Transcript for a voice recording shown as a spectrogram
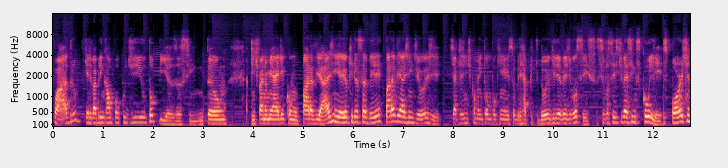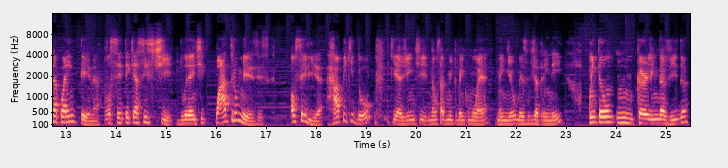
quadro que ele vai brincar um pouco de utopias, assim. Então, a gente vai nomear ele como para viagem e aí eu queria saber, para a viagem de hoje, já que a gente comentou um pouquinho aí sobre Rapkido, eu queria ver de vocês. Se vocês tivessem escolher esporte na quarentena, você ter que assistir durante quatro meses, qual seria? Rapkido, que a gente não sabe muito bem como é, nem eu mesmo que já treinei, ou então um curling da vida,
